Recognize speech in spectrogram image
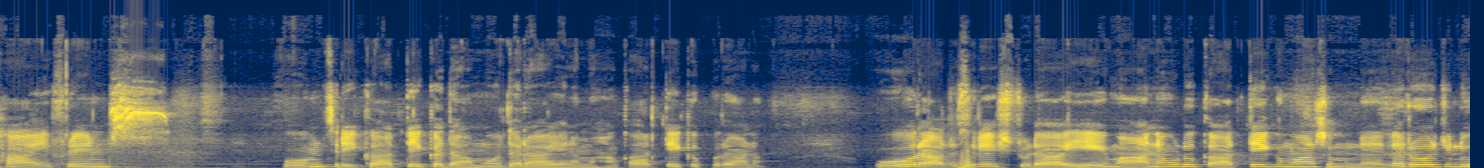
Hi friends. ఓం శ్రీ కార్తీక దామోదరాయ నమ. కార్తీక పురాణం. ఓ రాజశ్రేష్ఠుడా ఏ మానవుడు కార్తీక మాసం నెల రోజులు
